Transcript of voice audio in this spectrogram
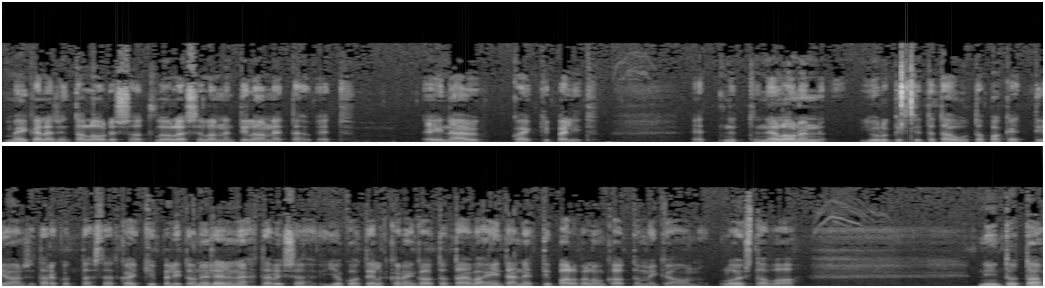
meikäläisen taloudessa tulee olla sellainen tilanne, että, että ei näy kaikki pelit. Et nyt nelonen julkisti tätä uutta pakettiaan, se tarkoittaa sitä, että kaikki pelit on edelleen nähtävissä joko telkkarin kautta tai vähintään nettipalvelun kautta, mikä on loistavaa. Niin tota,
